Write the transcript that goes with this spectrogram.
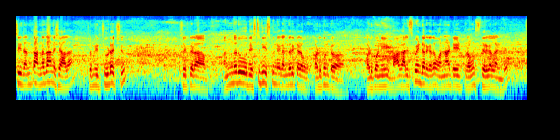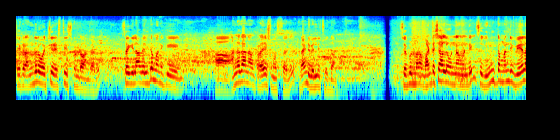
సో ఇదంతా అన్నదానశాల. సో మీరు చూడొచ్చు. సో ఇక్కడ అందరూ రెస్ట్ తీసుకునే అందరూ ఇక్కడ పడుకుంటూ పడుకొని బాగా అలసిపోయింటారు కదా వన్ నాట్ ఎయిట్ రౌండ్స్ తిరగాలంటే. సో ఇక్కడ అందరూ వచ్చి రెస్ట్ తీసుకుంటూ ఉంటారు. సో ఇలా వెళ్తే మనకి అన్నదాన ప్రదేశం వస్తుంది. రండి వెళ్ళి చూద్దాం. సో ఇప్పుడు మనం వంటశాలలో ఉన్నామండి. సో ఇంతమంది వేల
